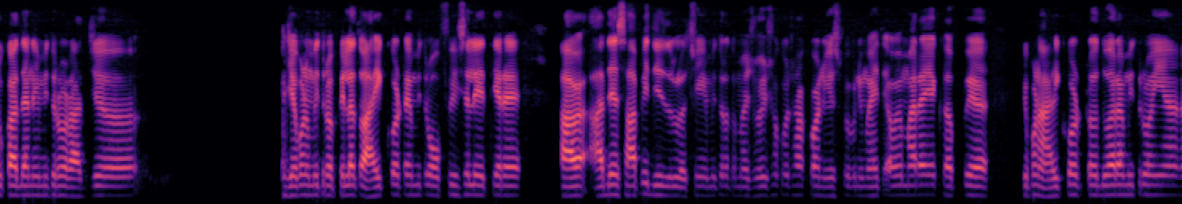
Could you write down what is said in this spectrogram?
ચુકાદાની મિત્રો, રાજ્ય જે પણ મિત્રો, પહેલા તો હાઈકોર્ટે મિત્રો ઓફિશિયલી અત્યારે આદેશ આપી દીધેલો છે. એ મિત્રો તમે જોઈ શકો છો આખો ન્યૂઝપેપરની માહિતી. હવે મારે એક જે પણ હાઈકોર્ટ દ્વારા મિત્રો અહીંયા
